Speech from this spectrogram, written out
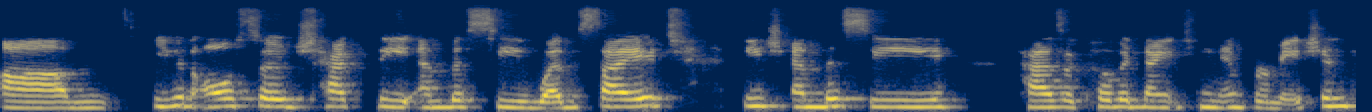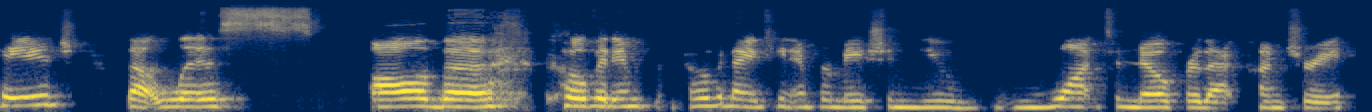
Um, you can also check the embassy website. Each embassy has a COVID 19 information page that lists all the COVID COVID nineteen information you want to know for that country,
